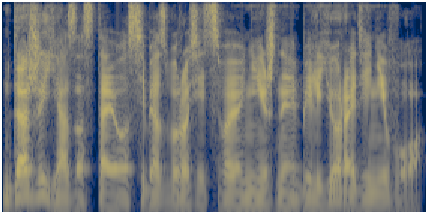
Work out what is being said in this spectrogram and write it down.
даже я заставил себя сбросить свое нижнее белье ради него.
